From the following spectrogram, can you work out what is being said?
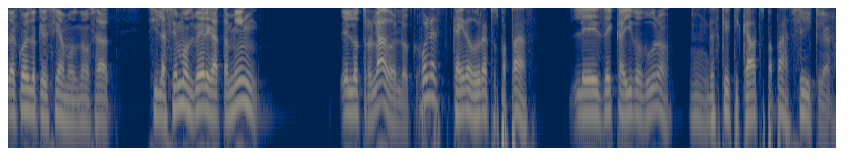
de acuerdo a lo que decíamos, ¿no? O sea, si le hacemos verga, también el otro lado, loco. Vos le has caído duro a tus papás. Les he caído duro. Mm, Le has criticado a tus papás. Sí, claro.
